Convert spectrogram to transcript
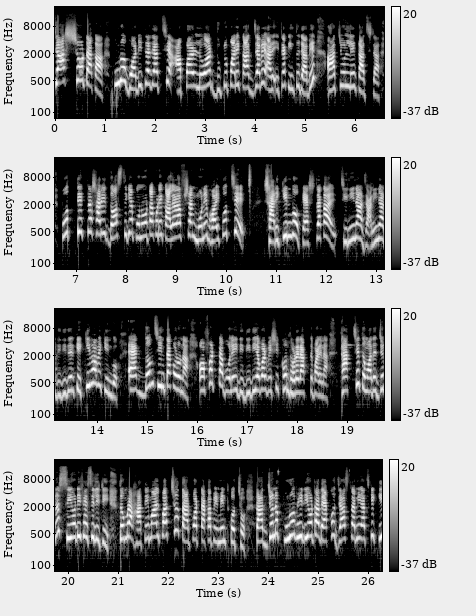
চারশো টাকা। পুরো বডিটা যাচ্ছে আপার লোয়ার দুটো পারে কাজ যাবে আর এটা কিন্তু যাবে আচলের কাজটা। প্রত্যেকটা শাড়ির দশ থেকে পনেরোটা করে কালার অপশান মনে ভয় করছে? শাড়ি কিনবো ক্যাশ টাকায়? চিনি না, জানি না, দিদিদেরকে কীভাবে কিনবো? একদম চিন্তা করো না। অফারটা বলেই দি, দিদি আবার বেশিক্ষণ ধরে রাখতে পারে না। থাকছে তোমাদের জন্য সিওডি ফেসিলিটি তোমরা হাতে মাল পাচ্ছ, তারপর টাকা পেমেন্ট করছ। তার জন্য পুরো ভিডিওটা দেখো জাস্ট আমি আজকে কি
